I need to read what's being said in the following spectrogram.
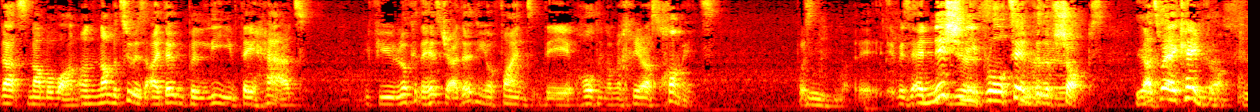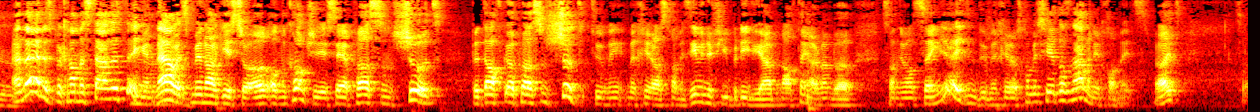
that's number one. And number two is I don't believe they had. If you look at the history, I don't think you'll find the whole thing of Mechiras Chometz. Was, Mm. It was initially Yes. brought in Yeah, because of yeah. Shops. That's where it came yes, from. yeah. And then it's become a standard thing. And now it's Minag Yisrael. On the contrary, they say a person should, but a person should do me- Mechiras Chometz, even if you believe you have nothing. I remember somebody once saying, yeah, he didn't do Mechiras Chometz, he doesn't have any Chometz, right? So,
